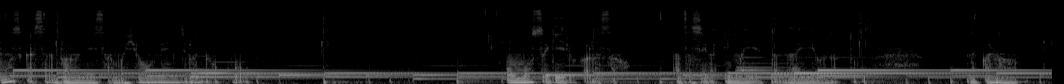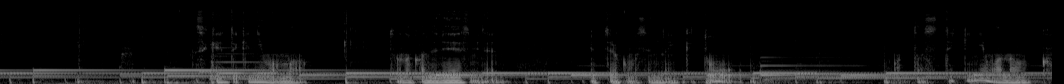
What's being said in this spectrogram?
もしかしたら Vaundy さんも表面上ではこう重すぎるからさ私が今言った内容だと。だから世間的にはまあそんな感じですみたいな。言ってるかもしれないけど私的にはなんか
